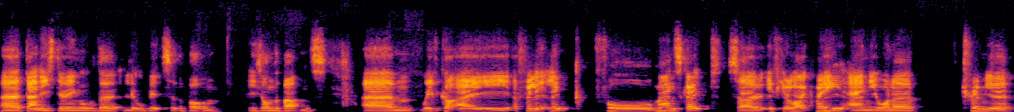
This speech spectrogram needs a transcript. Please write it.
Uh, Danny's doing all the little bits at the bottom. He's on the buttons. Um, we've got a affiliate link for Manscaped. So if you're like me and you want to trim your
